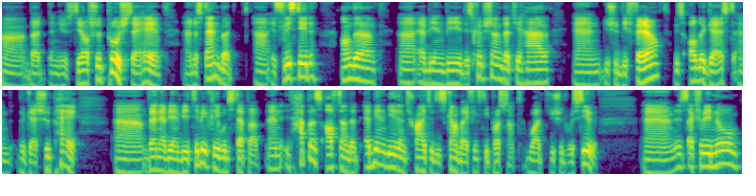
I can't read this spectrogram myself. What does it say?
Uh, but then you still should push, say, hey, I understand, but uh, it's listed on the uh, Airbnb description that you have, and you should be fair with all the guests, and the guests should pay uh, then Airbnb typically would step up. And it happens often that Airbnb then try to discount by 50% what you should receive. And there's actually no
